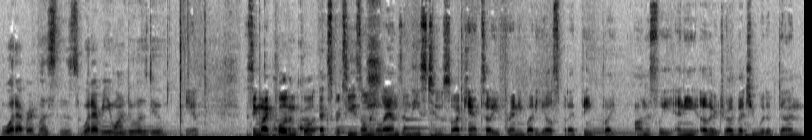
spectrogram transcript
whatever. Let's, let's whatever you want to do, let's do. Yep. See, my quote unquote expertise only lands in these two, so I can't tell you for anybody else. But I think, like, honestly, any other drug that you would have done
